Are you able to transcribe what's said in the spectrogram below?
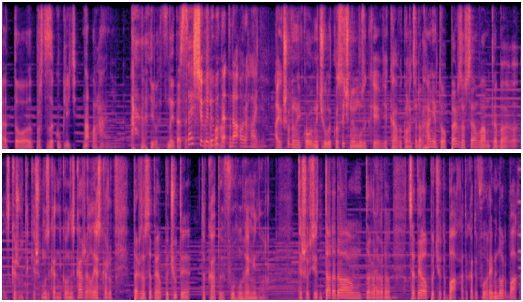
е, то просто загугліть на органі. І ви знайдете. Все, що ви любите багато. на органі. А якщо ви ніколи не чули класичної музики, яка виконується на органі, то перш за все вам треба, е, скажу таке, що музикант ніколи не скаже, але я скажу: перш за все треба почути токату і фугу ре мінор. Те, що всі та-да-дам, та-да-да-да. Це треба почути. Баха, то кати фу ре мінор, баха.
